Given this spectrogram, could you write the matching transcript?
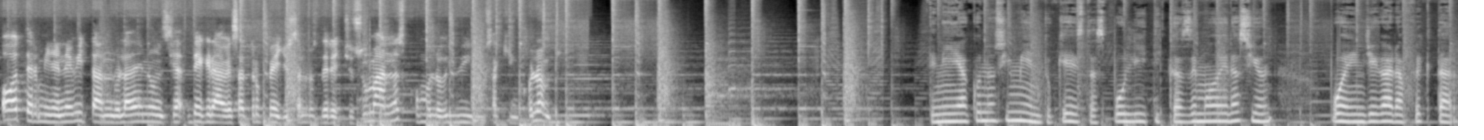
o terminen evitando la denuncia de graves atropellos a los derechos humanos como lo vivimos aquí en Colombia. Tenía conocimiento que estas políticas de moderación pueden llegar a afectar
